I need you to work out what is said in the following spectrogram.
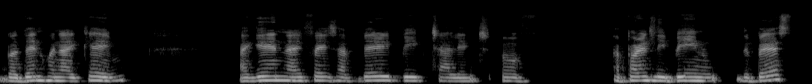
But then when I came, again, I faced a very big challenge of apparently being the best,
